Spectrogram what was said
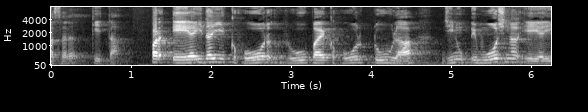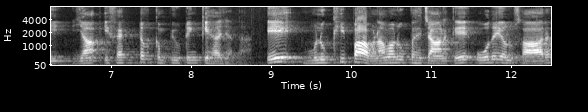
ਅਸਰ ਕੀਤਾ। ਪਰ AI ਦਾ ਹੀ ਇੱਕ ਹੋਰ ਰੂਪ ਆ, ਇੱਕ ਹੋਰ ਟੂਲ ਆ ਜਿਹਨੂੰ ਇਮੋਸ਼ਨਲ AI ਜਾਂ ਇਫੈਕਟਿਵ ਕੰਪਿਊਟਿੰਗ ਕਿਹਾ ਜਾਂਦਾ। ਇਹ ਮਨੁੱਖੀ ਭਾਵਨਾਵਾਂ ਨੂੰ ਪਹਿਚਾਨ ਕੇ ਉਹਦੇ ਅਨੁਸਾਰ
